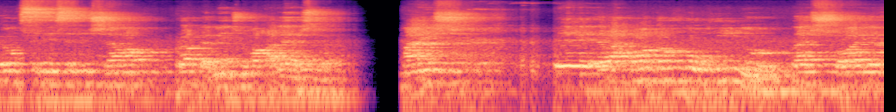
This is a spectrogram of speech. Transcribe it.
eu não sei se a gente chama propriamente uma palestra, mas é, ela conta um pouquinho da história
